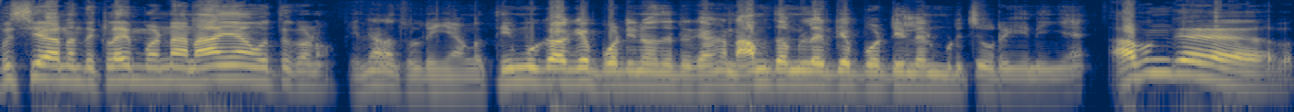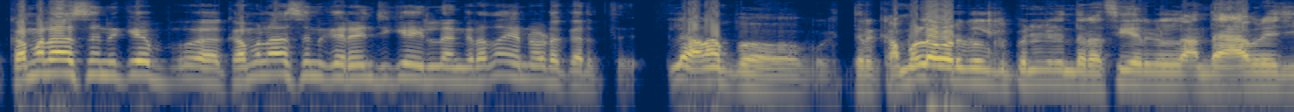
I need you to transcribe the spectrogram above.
புஷி ஆனந்த் கிளைம் பண்ணா நான் ஏன் ஒத்துக்கணும்? என்னென்ன சொல்றீங்க? அவங்க திமுகக்கே போட்டின்னு வந்துட்டு இருக்காங்க நாம் தமிழருக்கே போட்டியிலன்னு முடிச்சு விடுறீங்க நீங்க. அவங்க கமலஹாசனுக்கே கமலஹாசனுக்கு ரேஞ்சுக்கே இல்லைங்கிறதான் என்னோட கருத்து. இல்ல ஆனா இப்போ திரு கமல் அவர்களுக்கு பின்னாடி இருந்த ரசிகர்கள் அந்த ஆவரேஜ்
